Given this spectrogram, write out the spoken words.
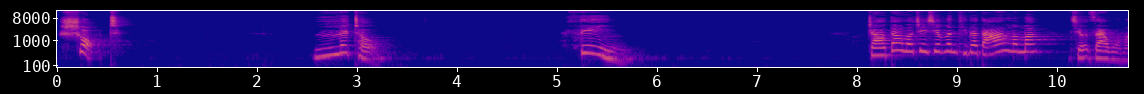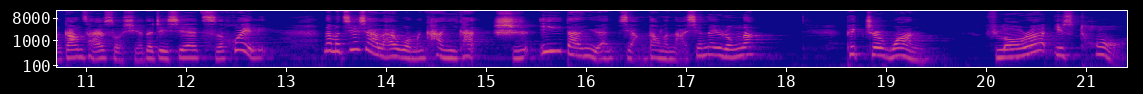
short、little、thin。找到了这些问题的答案了吗？就在我们刚才所学的这些词汇里。那么接下来我们看一看十一单元讲到了哪些内容呢？Picture one: Flora is tall.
